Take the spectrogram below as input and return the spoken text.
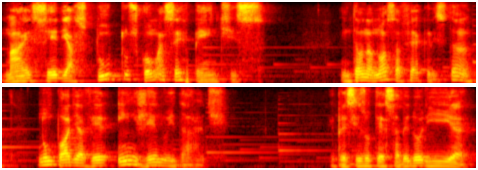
mas sede astutos como as serpentes. Então, na nossa fé cristã, não pode haver ingenuidade. É preciso ter sabedoria,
